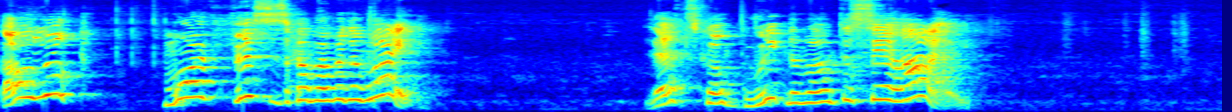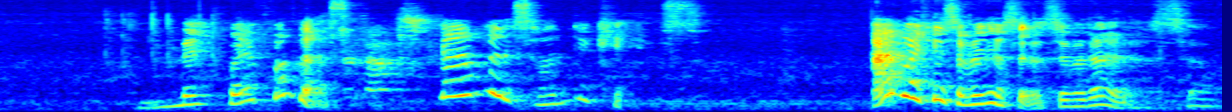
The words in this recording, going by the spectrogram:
Oh, look! More fists come over the way. Let's go greet them out to say hi. Make way for us. Was on the case. I'm working some this, so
